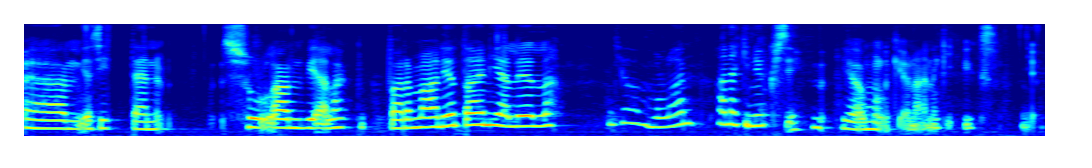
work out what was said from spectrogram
öö, ja sitten sulla on vielä varmaan jotain jäljellä. Joo, mulla on ainakin yksi. Joo, mullakin on ainakin yksi. Joo.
